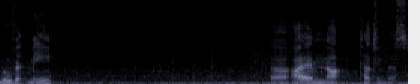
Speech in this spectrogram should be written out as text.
Move it, me. Uh, I am not touching this.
